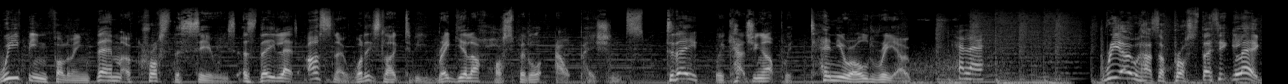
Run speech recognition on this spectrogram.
We've been following them across the series as they let us know what it's like to be regular hospital outpatients. Today, we're catching up with 10 year old Rio. Hello. Rio has a prosthetic leg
